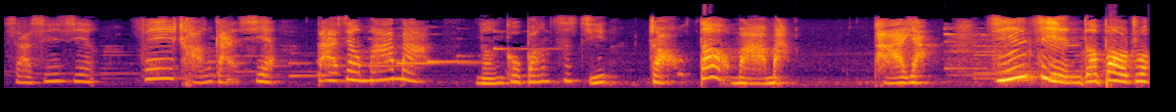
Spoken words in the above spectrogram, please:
小星星非常感谢大象妈妈能够帮自己找到妈妈，它呀。紧紧的抱住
